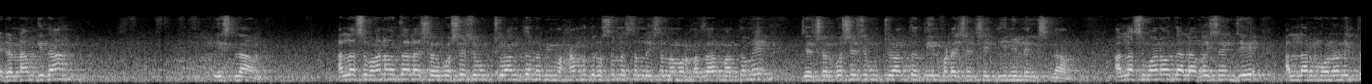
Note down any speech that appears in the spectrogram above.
এটার নাম কি দা ইসলাম। আল্লাহ সুবহানাহু তাআলা সর্বশেষ এবং চূড়ান্ত নবী মোহাম্মদ রসুল্লাহ সাল্লাহ ইসলামের কথার মাধ্যমে যে সর্বশেষ এবং চূড়ান্ত দিন পাঠাইছেন, সেই দিন হল ইসলাম। আল্লাহ সুবহানাহু তাআলা কইছেন যে আল্লাহর মনোনীত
